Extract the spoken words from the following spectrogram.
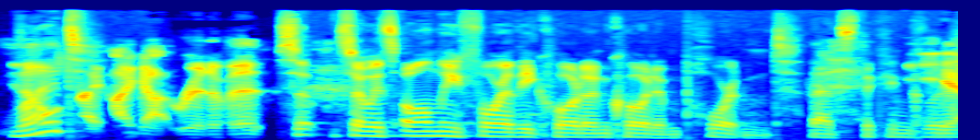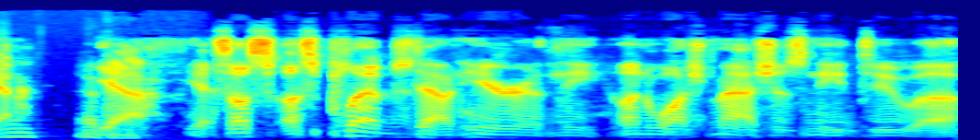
what? Know, I, I, got rid of it. So, so it's only for the quote unquote important. That's the conclusion. Yeah, okay. yeah, yes. Us, us plebs down here and the unwashed mashes need to uh,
